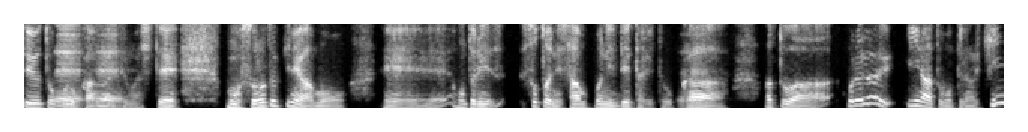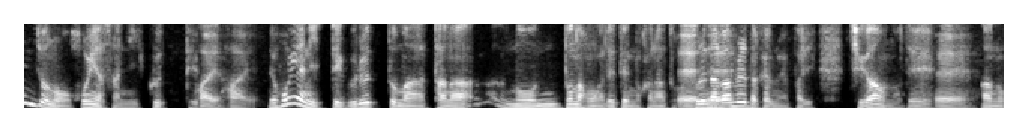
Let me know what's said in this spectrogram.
ていうところを考えてまして、もうその時にはもう、えー本当に外に散歩に出たりとか、あとは、これがいいなと思ってるのは、近所の本屋さんに行くっていう。はいはい。で本屋に行ってぐるっとまあ棚のどんな本が出てるのかなとか、ええそれ眺めるだけでもやっぱり違うので、えあの、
